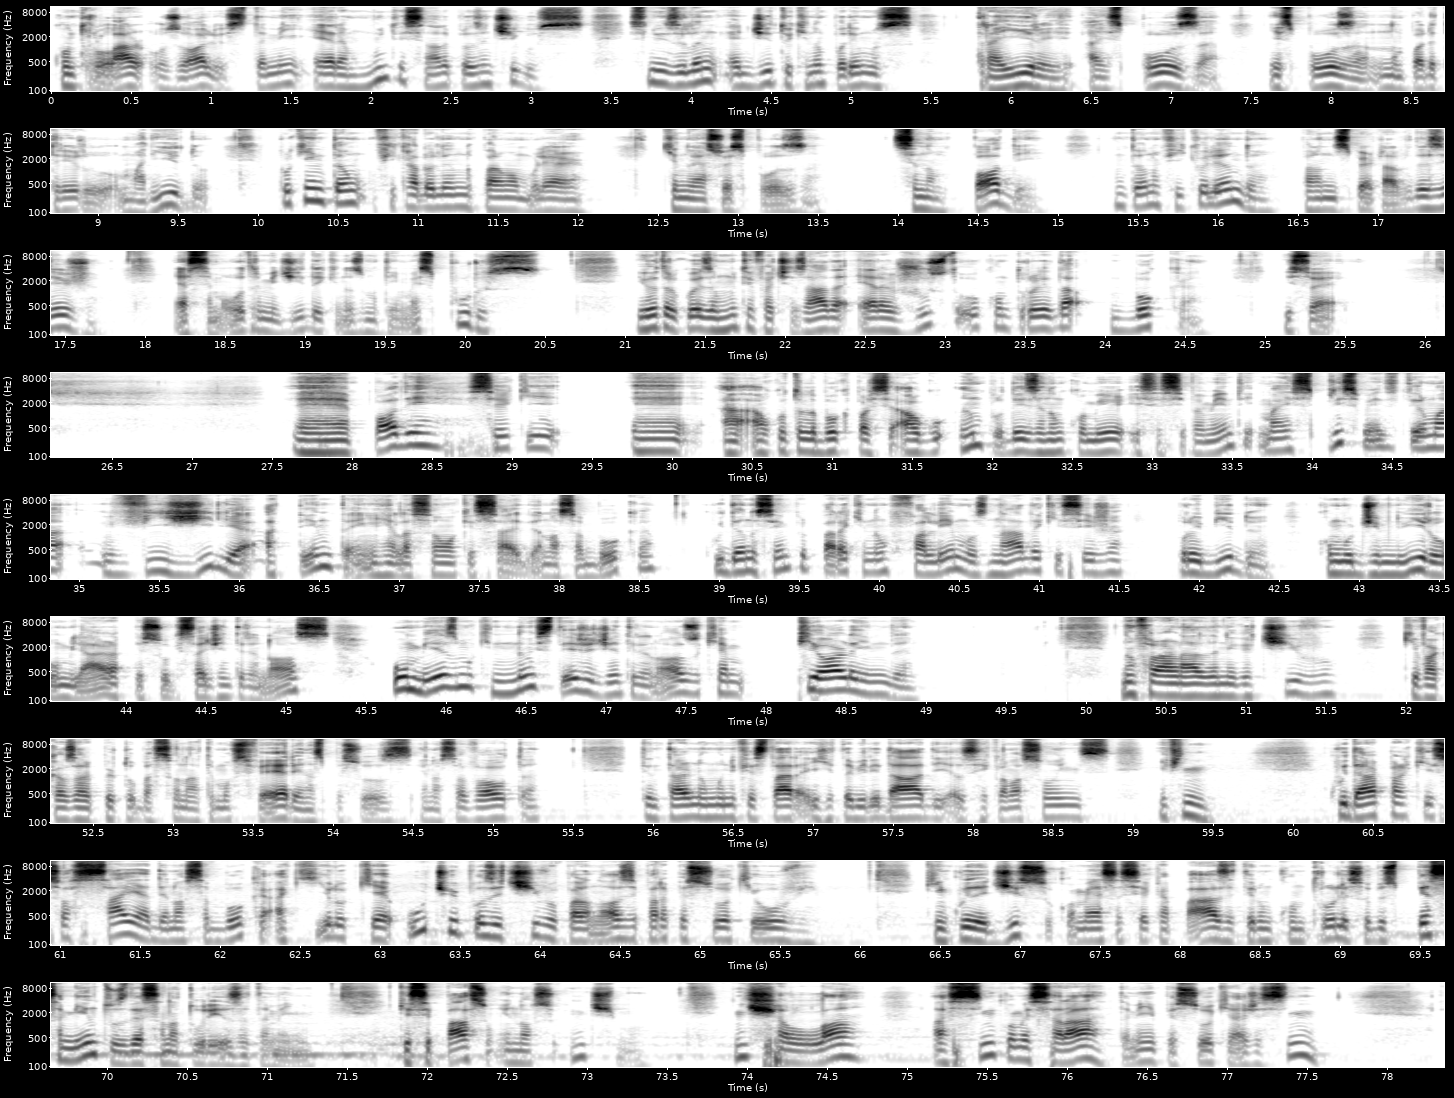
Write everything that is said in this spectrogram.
Controlar os olhos também era muito ensinado pelos antigos. Se no Islã é dito que não podemos trair a esposa, e a esposa não pode trair o marido, por que então ficar olhando para uma mulher que não é sua esposa? Se não pode, então não fique olhando para não despertar o desejo. Essa é uma outra medida que nos mantém mais puros. E outra coisa muito enfatizada era justo o controle da boca. Isso é, É, pode ser que é, a, o controle da boca pode ser algo amplo, desde não comer excessivamente, mas principalmente ter uma vigília atenta em relação ao que sai da nossa boca, cuidando sempre para que não falemos nada que seja proibido, como diminuir ou humilhar a pessoa que está de nós, ou mesmo que não esteja de nós, o que é pior ainda. Não falar nada negativo que vai causar perturbação na atmosfera e nas pessoas em nossa volta. Tentar não manifestar a irritabilidade, as reclamações, enfim, cuidar para que só saia de nossa boca aquilo que é útil e positivo para nós e para a pessoa que ouve. Quem cuida disso começa a ser capaz de ter um controle sobre os pensamentos dessa natureza também, que se passam em nosso íntimo. Inshallah, assim começará também a pessoa que age assim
